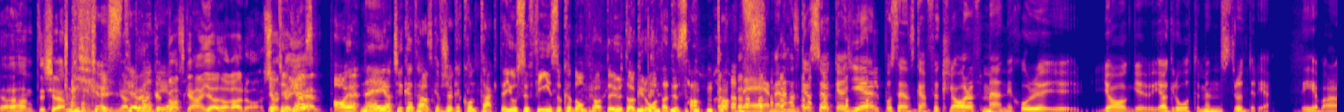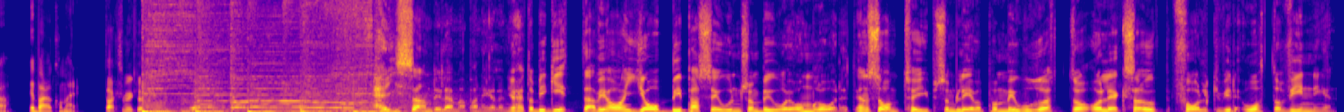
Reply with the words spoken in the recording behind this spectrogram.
han inte känner någonting Just det, helt enkelt. det. Vad ska han göra då? Jag Söka tycker, han, hjälp? ja, jag, nej, jag tycker att han ska försöka kontakta Josefin så kan de prata ut och gråta tillsammans. Nej, men han ska söka hjälp och sen ska han förklara för människor. eh, Jag, jag gråter men strunt i det. Det är bara, det bara kommer. Tack så mycket. Hejsan Dilemmapanelen, jag heter Birgitta. Vi har en jobbig person som bor i området. En sån typ som lever på morötter och läxar upp folk vid återvinningen.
